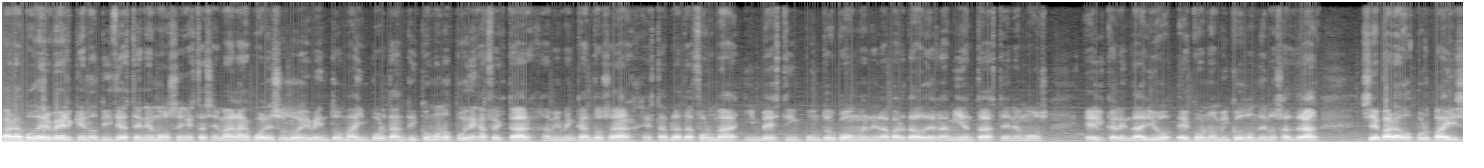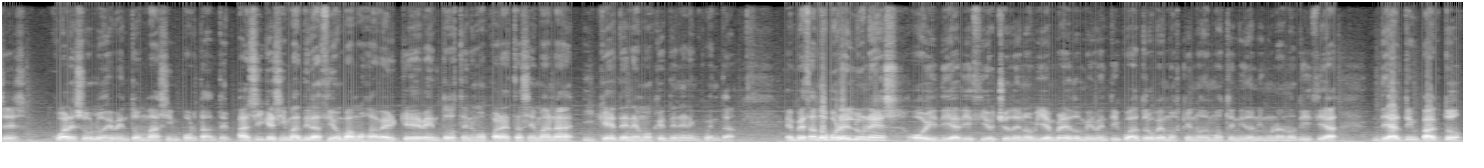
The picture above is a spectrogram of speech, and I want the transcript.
Para poder ver qué noticias tenemos en esta semana, cuáles son los eventos más importantes y cómo nos pueden afectar, a mí me encanta usar esta plataforma investing.com. En el apartado de herramientas tenemos el calendario económico donde nos saldrán separados por países cuáles son los eventos más importantes. Así que sin más dilación vamos a ver qué eventos tenemos para esta semana y qué tenemos que tener en cuenta. Empezando por el lunes, hoy día 18 de noviembre de 2024, vemos que no hemos tenido ninguna noticia de alto impacto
